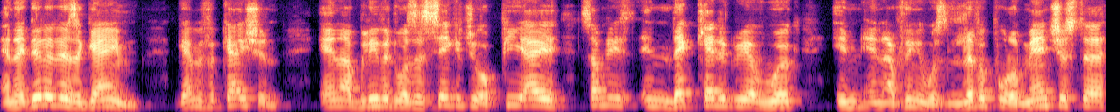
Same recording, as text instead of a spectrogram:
And they did it as a game, gamification and I believe it was a secretary or PA, somebody in that category of work in, in I think it was Liverpool or Manchester,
